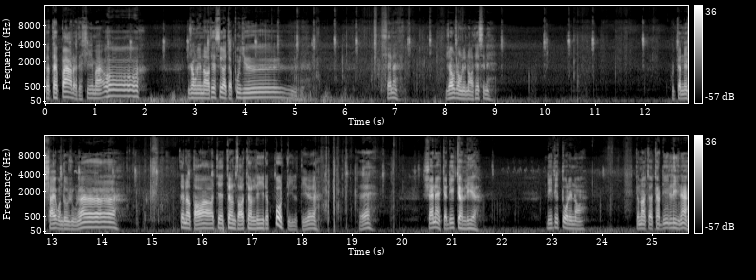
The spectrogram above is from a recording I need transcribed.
tờ tờ ba lại thì mà. Ô rong lên nó thế xưa cho phong dư. Xem này rau rong lên nó thế xưa này. Của chân này sai còn đồ rủ nữa. Tên là to chơi chân gió cho ly được bố tỷ là tí đây thế sai này cho đi cho ly à? Đi từ tua này nó cho nó cho cho đi lì nè.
